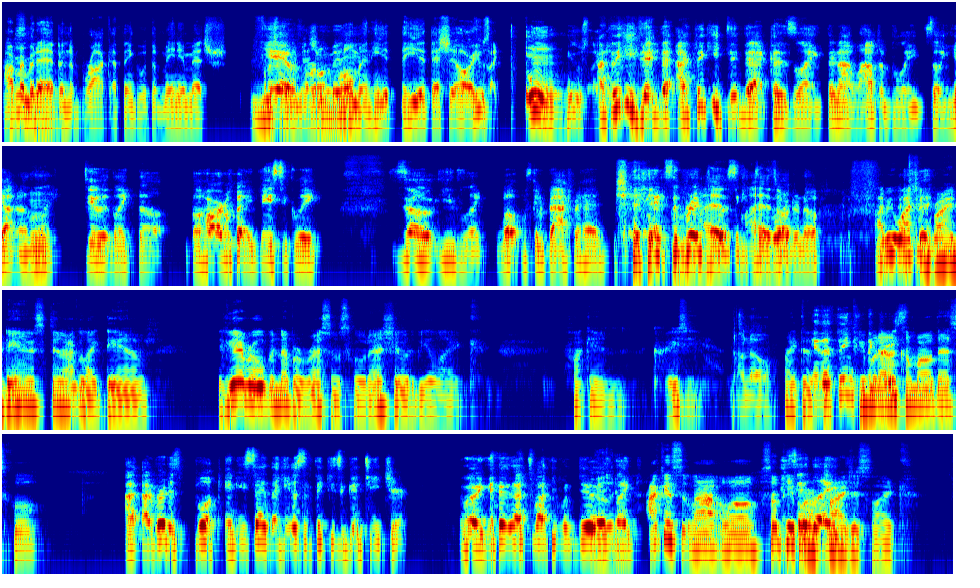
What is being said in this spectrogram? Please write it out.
I remember that happened to Brock. I think with the Mania match. First Yeah, Mania match with Roman. Roman. He hit, he hit that shit hard. He was like, boom. He was like, I think he did that. I think he did that because like they're not allowed to bleed, so you gotta Mhm. like do it like the the hard way, basically. So he's like, well, I'm just gonna bash my head. It's the ring my, head, post my head's hard enough. I'd be watching Bryan Danielson. I'd be like, damn, if you ever opened up a wrestling school, that shit would be like fucking crazy. I know. Like the, And the the thing- the people that would crazy come out of that school. I, I read his book, and he said that he doesn't think he's a good teacher. Like that's why he wouldn't do Really? it. Like I can s- wow, well, some people said, are like- probably just like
